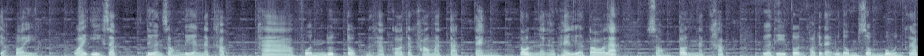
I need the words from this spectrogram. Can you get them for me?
จะปล่อยไว้อีกสักเดือน 2 เดือนนะครับ ถ้าฝนหยุดตกนะครับ ก็จะเข้ามาตัดแต่งต้นนะครับ ให้เหลือตอละ 2 ต้นนะครับ เพื่อที่ต้นเขาจะได้อุดมสมบูรณ์ครับ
